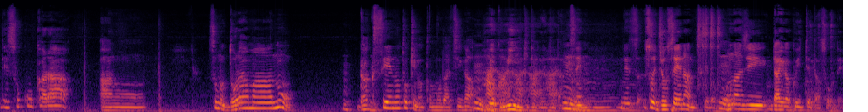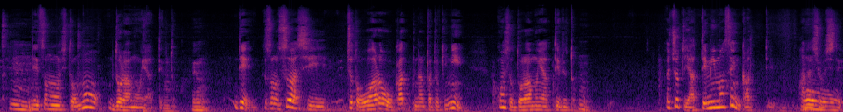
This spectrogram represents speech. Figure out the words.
でそこからあのそのドラマーの学生の時の友達がうん。よく見に来てくれてたんですね。うんでそそれ女性なんですけど、うん。同じ大学行ってたそうで。うん。でその人もドラムをやってると、うん。でその素足ちょっと終わろうかってなった時にこの人ドラムやってると、ちょっとやってみませんかっていう話をして。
